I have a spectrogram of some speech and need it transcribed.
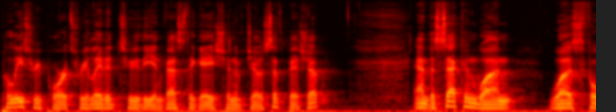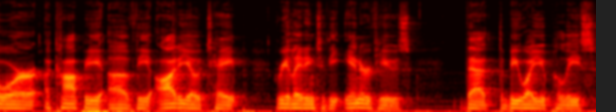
police reports related to the investigation of Joseph Bishop, and the second one was for a copy of the audio tape relating to the interviews that the BYU police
